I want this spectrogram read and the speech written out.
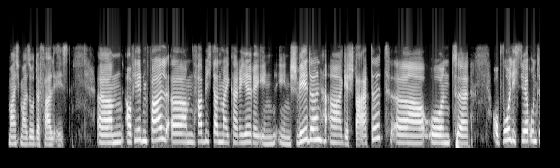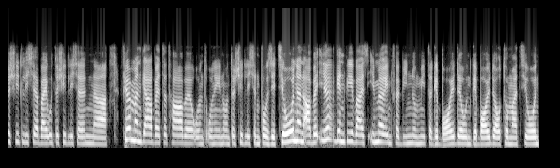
manchmal so der Fall ist. Ähm, auf jeden Fall ähm, habe ich dann meine Karriere in, in Schweden gestartet und obwohl ich sehr unterschiedliche bei unterschiedlichen Firmen gearbeitet habe und, und in unterschiedlichen Positionen, aber irgendwie war es immer in Verbindung Verbindung mit der Gebäude und Gebäudeautomation,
